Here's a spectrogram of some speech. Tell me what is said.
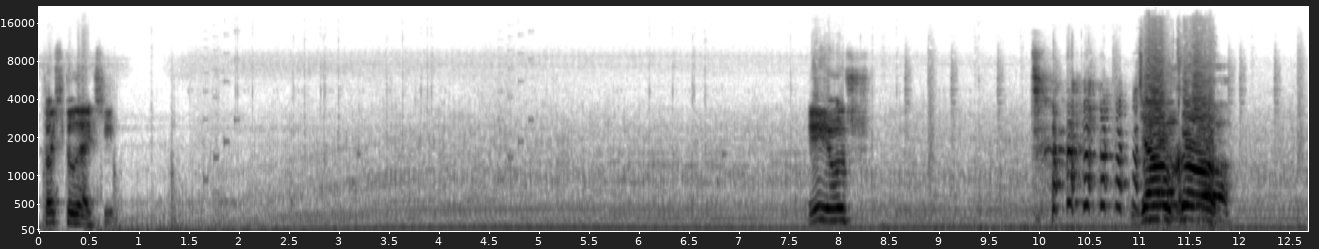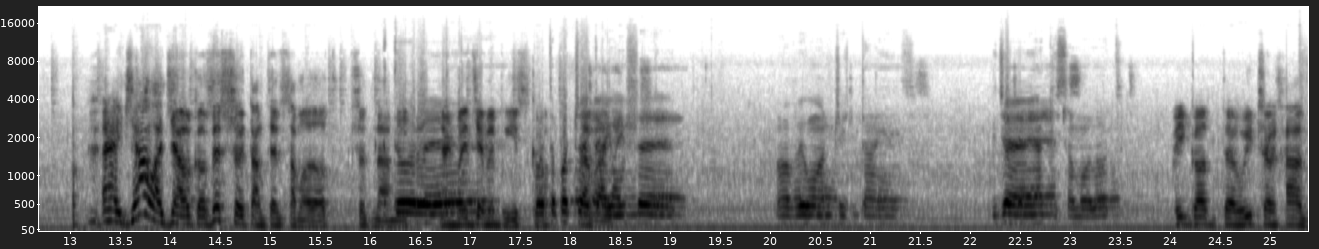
Ktoś tu leci. I już! Działko! Ej, działa działko! Zestrzel tam ten samolot przed nami. Który- Jak będziemy blisko. No to poczekaj, Dawaj. muszę... O, wyłączyć taniec. Gdzie, jaki samolot? We got the Witcher Hunt.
